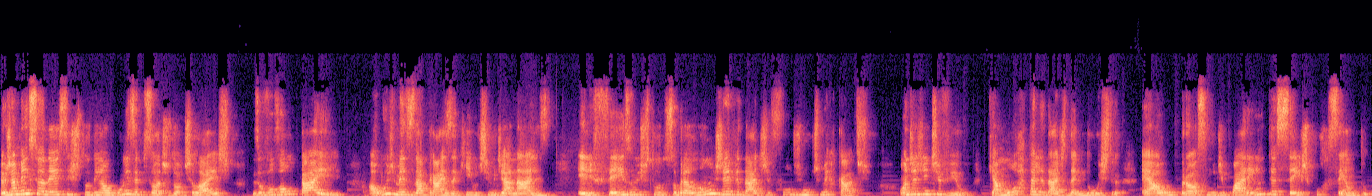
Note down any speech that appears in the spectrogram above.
Eu já mencionei esse estudo em alguns episódios do Outliers, mas eu vou voltar a ele. Alguns meses atrás aqui, o time de análise, ele fez um estudo sobre a longevidade de fundos multimercados onde a gente viu que a mortalidade da indústria é algo próximo de 46%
